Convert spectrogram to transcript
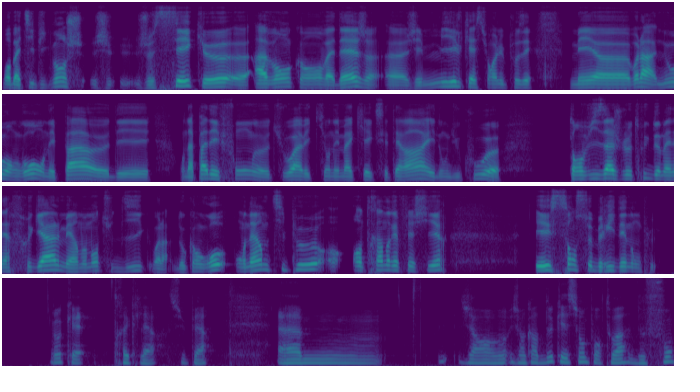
bon, bah, typiquement, je, sais que avant, quand on va déj, j'ai mille questions à lui poser. Mais voilà, nous, en gros, on n'est pas des, on n'a pas des fonds, tu vois, avec qui on est maqué, etc. Et donc, du coup, t'envisages le truc de manière frugale, mais à un moment, tu te dis, voilà. Donc, en gros, on est un petit peu en train de réfléchir et sans se brider non plus. Ok, très clair, super. Euh, j'ai encore deux questions pour toi, de fond.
